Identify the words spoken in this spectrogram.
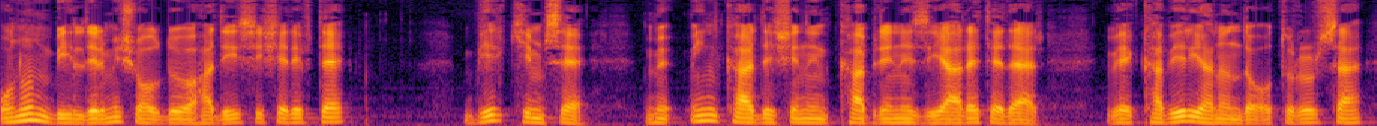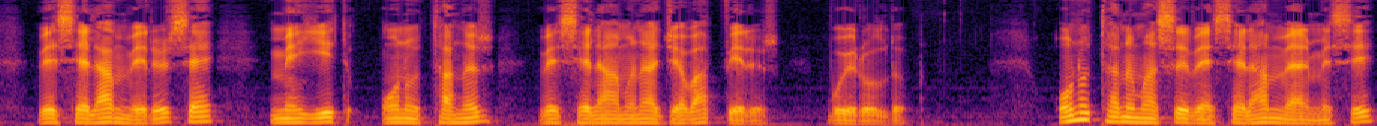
onun bildirmiş olduğu hadisi şerifte bir kimse mümin kardeşinin kabrini ziyaret eder ve kabir yanında oturursa ve selam verirse meyyit onu tanır ve selamına cevap verir buyuruldu. Onu tanıması ve selam vermesi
